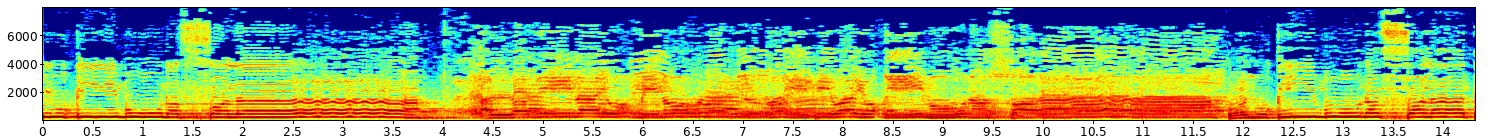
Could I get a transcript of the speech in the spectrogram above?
يقيمون الصلاة. الذين يؤمنون بالغيب ويقيمون الصلاة. ويقيمون الصلاة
